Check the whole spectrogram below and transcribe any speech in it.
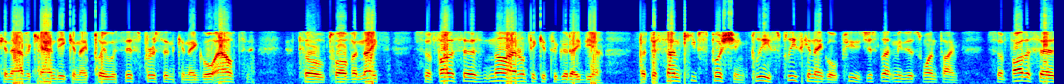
can I have a candy? Can I play with this person? Can I go out till twelve at night?" So the father says, "No, I don't think it's a good idea." But the son keeps pushing. Please, please, can I go? Please, just let me this one time. So father says,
